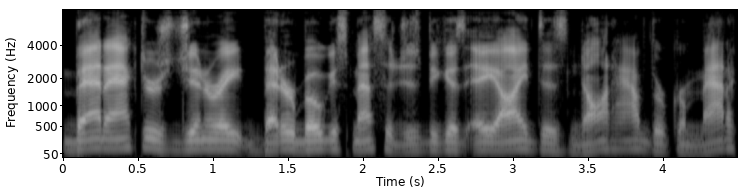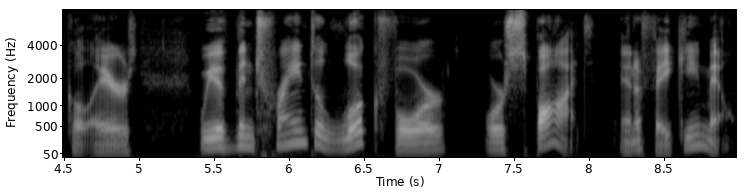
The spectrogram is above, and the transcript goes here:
Bad actors generate better bogus messages because AI does not have the grammatical errors we have been trained to look for or spot in a fake email.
